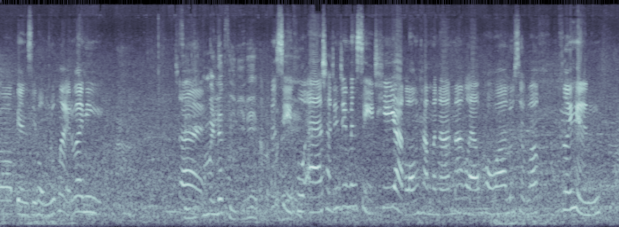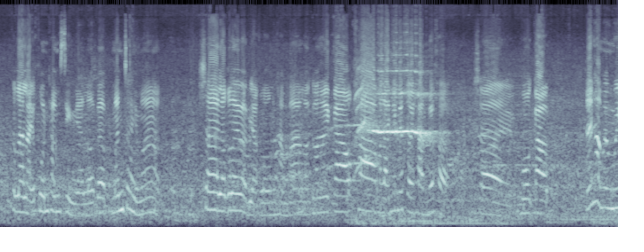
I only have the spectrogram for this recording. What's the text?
ก็เปลี่ยนสีผมลุกใหม่ด้วยนี่ ใช่ ทำไมเลือกสีนี้นี่ครับเป็นสีฟูแอชจริง ๆ เป็นสีที่อยากลองทำมานานมากแล้ว เพราะว่ารู้สึกว่าเคยเห็นหลายๆคนทำสิ่งเนี้ยแล้วแบบมั่นใจมาก ใช่แล้วก็เลยแบบอยากลองทำบ้าง แล้วก็ได้ก้าวข้ามอะไรที่ไม่เคยทำด้วยค่ะ ใช่บวกกับได้ทำ MV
